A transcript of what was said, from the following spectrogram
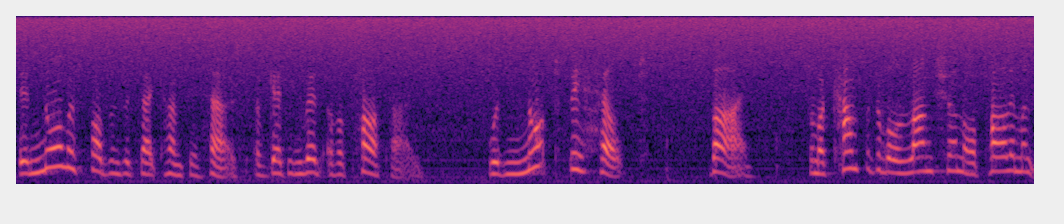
the enormous problems which that country has of getting rid of apartheid would not be helped by, from a comfortable luncheon or parliament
